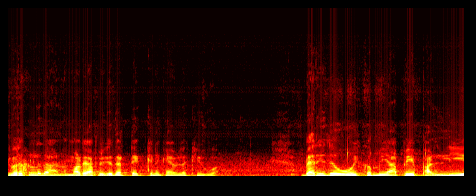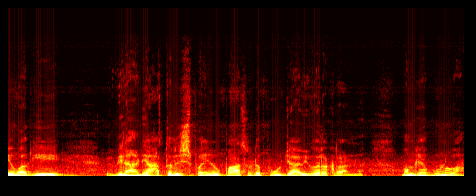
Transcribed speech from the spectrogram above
ඉවර කළ දාන්න. මට අපි ගෙදට එක්කෙන කැවල කිව්වා. බැරිද ඕක මේ අපේ පල්ලිය වගේ විනාඩි හතලිස්්පයන පාසට පූජා විවර කරන්න. මංගය පුළුවන්.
